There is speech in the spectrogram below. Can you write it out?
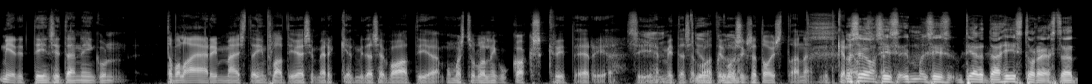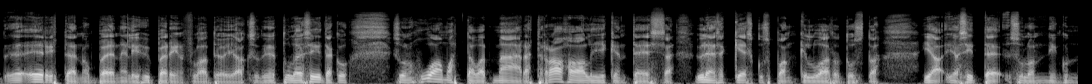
mietittiin sitä niin kuin tavallaan äärimmäistä inflaatioesimerkkiä, että mitä se vaatii. Ja mun mielestä sulla on niin kaksi kriteeriä siihen, mm. mitä se Joo, vaatii. Kyllä. Voisiko se toistaa ne? Mitkä no se on siis, siis, tiedetään historiasta että erittäin nopein, eli hyperinflaation jakso. Niin tulee siitä, kun sun on huomattavat määrät rahaa liikenteessä, yleensä keskuspankkiluototusta, ja, ja sitten sulla on niin kuin,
